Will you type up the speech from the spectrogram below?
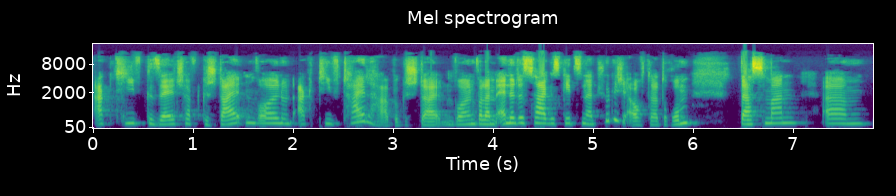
aktiv Gesellschaft gestalten wollen und aktiv Teilhabe gestalten wollen, weil am Ende des Tages geht es natürlich auch darum, dass man ähm,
